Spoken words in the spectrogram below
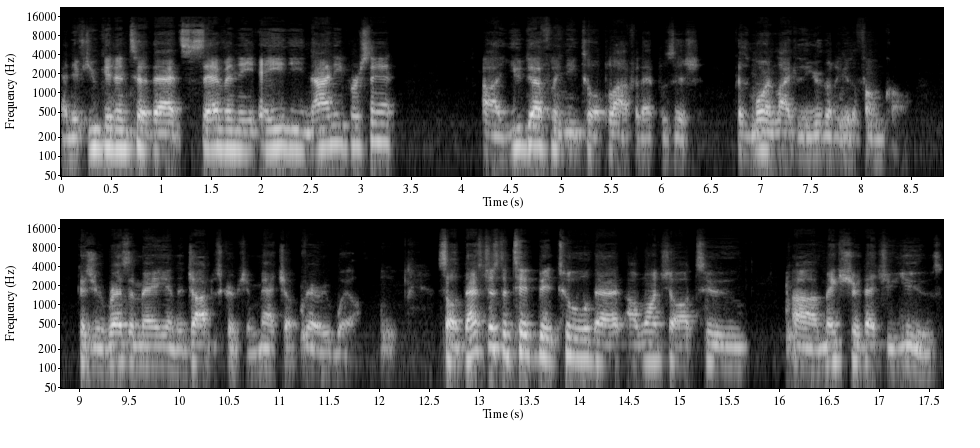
And if you get into that 70, 80, 90%, uh, you definitely need to apply for that position because more than likely you're going to get a phone call because your resume and the job description match up very well. So that's just a tidbit tool that I want y'all to uh, make sure that you use.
